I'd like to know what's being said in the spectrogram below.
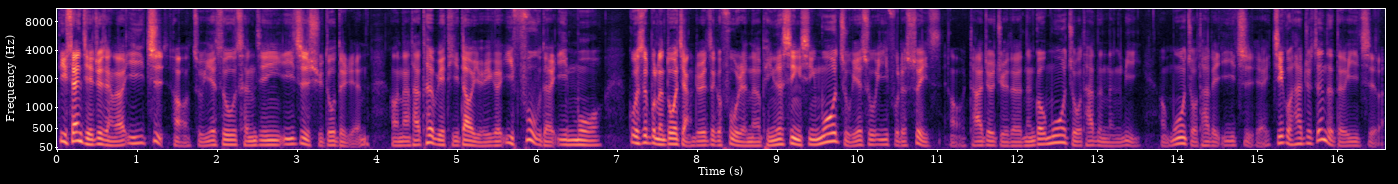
第三节就讲到医治哦，主耶稣曾经医治许多的人哦，那他特别提到有一个义父的一摸。故事不能多讲，就是这个妇人呢，凭着信心摸主耶稣衣服的穗子哦，他就觉得能够摸着他的能力哦，摸着他的医治，哎，结果他就真的得医治了。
